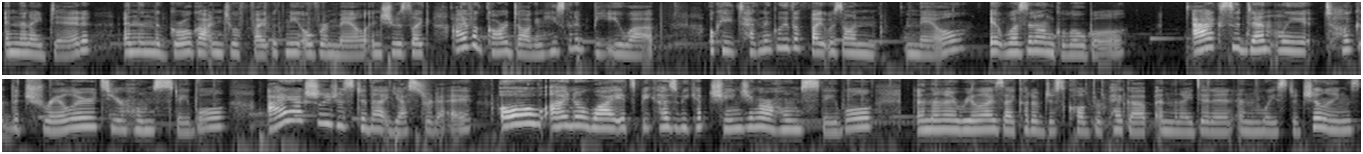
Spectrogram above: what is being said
And then I did. And then the girl got into a fight with me over mail and she was like, I have a guard dog and he's gonna beat you up. Okay, technically the fight was on mail, it wasn't on Global accidentally took the trailer to your home stable. I actually just did that yesterday. Oh, I know why. It's because we kept changing our home stable, and then I realized I could have just called for pickup, and then I didn't, and wasted shillings.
